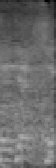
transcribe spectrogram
But that's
